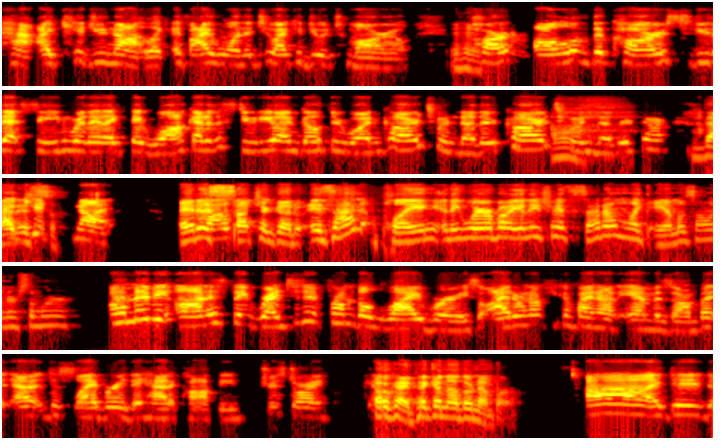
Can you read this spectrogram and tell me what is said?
Ha- I kid you not. Like if I wanted to, I could do it tomorrow. Mhm. Park all of the cars to do that scene where they like they walk out of the studio and go through one car to another car to Oh, another car. That I is kid you not. it is was- such a good. Is that playing anywhere by any chance? Is that on like Amazon or somewhere? I'm gonna be honest. They rented it from the library, so I don't know if you can find it on Amazon. But at this library, they had a copy. True story. Okay, pick another number. Uh, I did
